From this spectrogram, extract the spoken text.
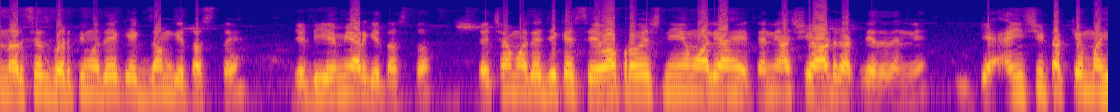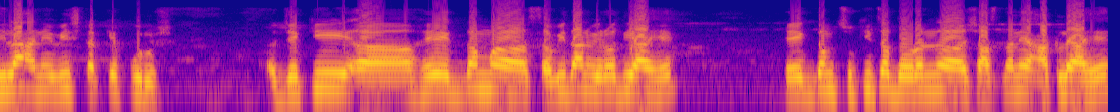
नर्सेस भरतीमध्ये एक एक्झाम घेत असते जे डीएमआर घेत असतं. त्याच्यामध्ये जे काही सेवा प्रवेश नियमवाली आहे त्यांनी अशी आठ घातली आहे त्यांनी की ऐंशी टक्के महिला आणि वीस टक्के पुरुष. जे की हे एकदम संविधान विरोधी आहे. हे एकदम चुकीचं धोरण शासनाने आखले आहे.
